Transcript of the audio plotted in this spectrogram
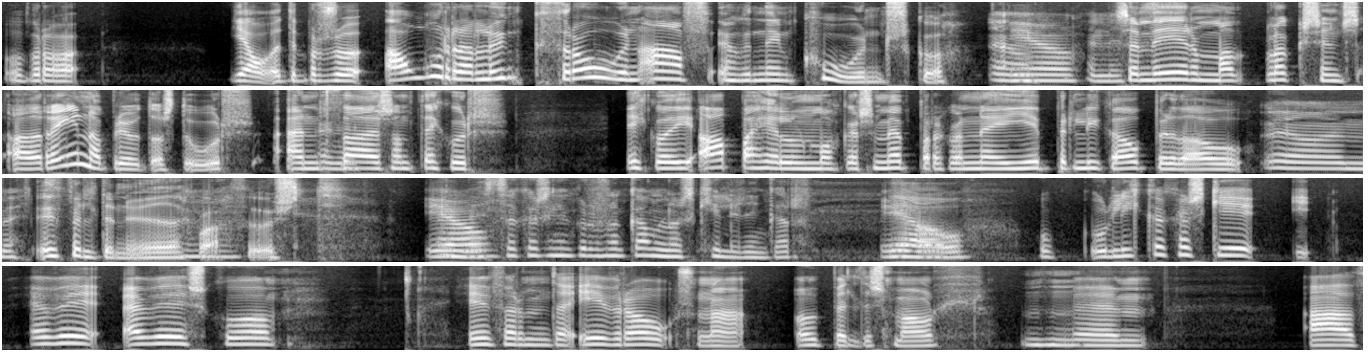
og bara já, þetta er bara svo áralöng þróun af einhvern veginn kúun sko Já. sem við erum að loksins að reyna að brjótast úr en Einmitt. það er samt einhver eitthvað í apahélunum okkar sem er bara eitthvað nei, ég ber líka ábyrð á uppeldinu eða eitthvað, Mhm. þú veist Já, einmitt, það er kannski einhverjum svona gamlar skilringar já. Og, og líka kannski ef við, ef við sko ef við farum þetta yfir á svona ofbeldismál mm um, að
